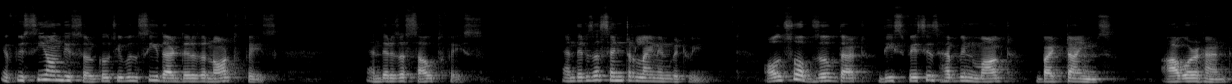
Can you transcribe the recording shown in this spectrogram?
If you see on these circles, you will see that there is a north face and there is a south face and there is a center line in between. Also observe that these faces have been marked by times, hour hand.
